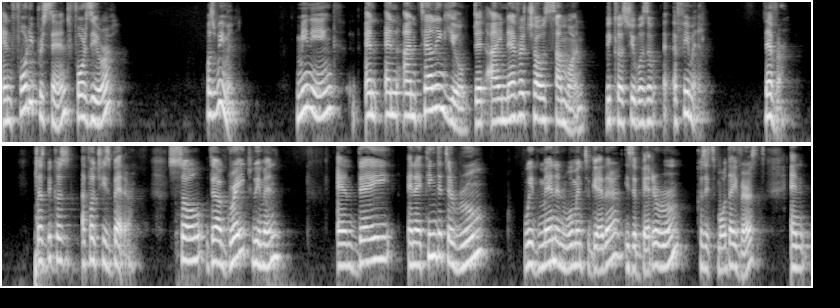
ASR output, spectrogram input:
and 40%, 40, was women. Meaning, and and I'm telling you that I never chose someone because she was a, a female. Never. Just because I thought she's better. So there are great women, and they and I think that a room with men and women together is a better room because it's more diverse and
